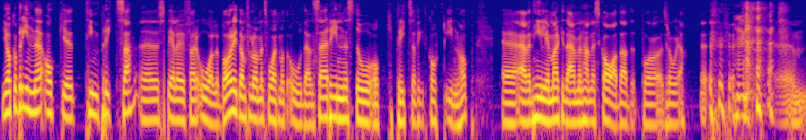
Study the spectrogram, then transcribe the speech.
Jakob Rinne och eh, Tim Pritsa eh, spelar ju för Ålborg, de förlorade med 2-1 mot Odense. Rinne stod och Pritsa fick ett kort inhopp. Även Hiljemark är där, men han är skadad, på, tror jag. Ehm,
